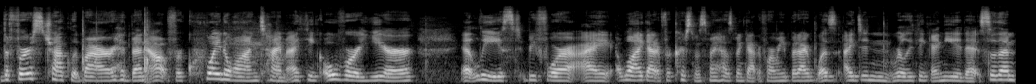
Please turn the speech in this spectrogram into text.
the first chocolate bar had been out for quite a long time. I think over a year at least before I, well, I got it for Christmas. My husband got it for me, but I was, I didn't really think I needed it. So then,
